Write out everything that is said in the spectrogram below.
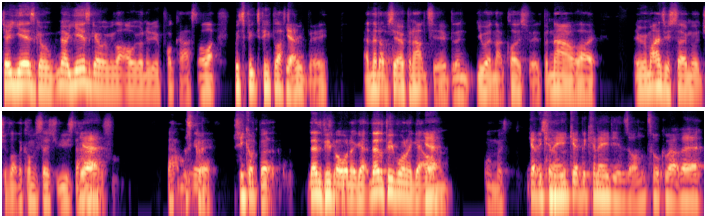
Joe, years ago, no, years ago when we were like, oh, we want to do a podcast, or like we'd speak to people after Yeah. rugby, and they'd obviously open out to you, but then you weren't that close with. But now, like, it reminds me so much of like the conversation we used to Yeah. have. That's good. You got But they're the people I want to get. They're the people I want to get Yeah. on on with. get the So Cana- get the Canadians on, talk about their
